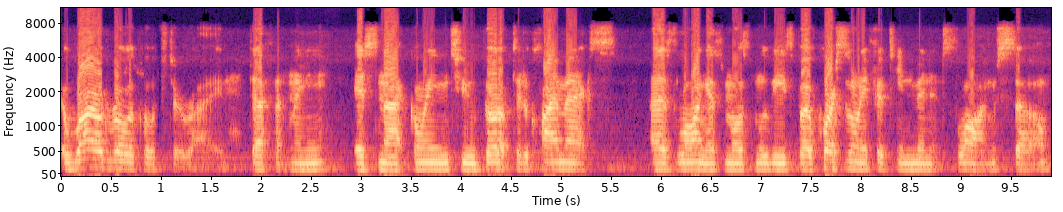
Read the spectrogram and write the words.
a wild roller coaster ride, definitely. It's not going to build up to the climax as long as most movies, but of course it's only 15 minutes long, so.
